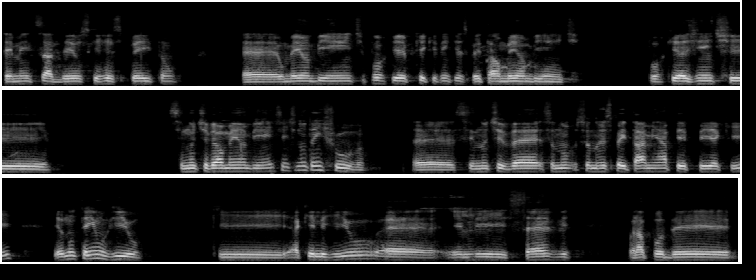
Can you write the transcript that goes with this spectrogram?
tementes a Deus, que respeitam é, o meio ambiente. Por quê? Porque que tem que respeitar o meio ambiente? Porque a gente, se não tiver o meio ambiente, a gente não tem chuva. É, se não tiver, se eu não, se eu não respeitar a minha APP aqui, eu não tenho um rio, que aquele rio é, ele serve para poder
